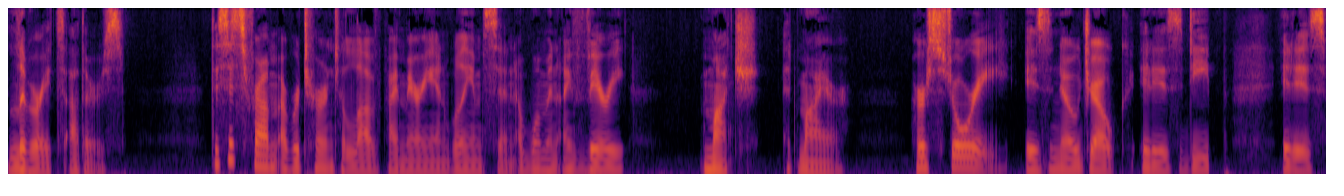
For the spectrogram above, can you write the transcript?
liberates others. This is from A Return to Love by Marianne Williamson, a woman I very much admire. Her story is no joke. It is deep, it is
